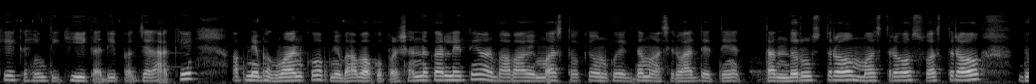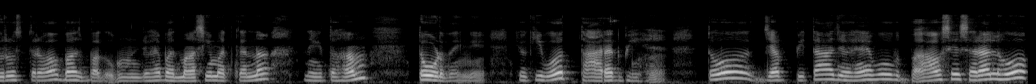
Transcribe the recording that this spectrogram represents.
के कहीं घी का दीपक जला के अपने भगवान को, अपने बाबा को प्रसन्न कर लेते हैं और बाबा भी मस्त होकर उनको एकदम आशीर्वाद देते हैं। तंदुरुस्त रहो, मस्त रहो, स्वस्थ रहो, दुरुस्त रहो, बस जो है बदमाशी मत करना, नहीं तो हम तोड़ देंगे, क्योंकि वो तारक भी हैं। तो जब पिता जो है वो भाव से सरल हो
